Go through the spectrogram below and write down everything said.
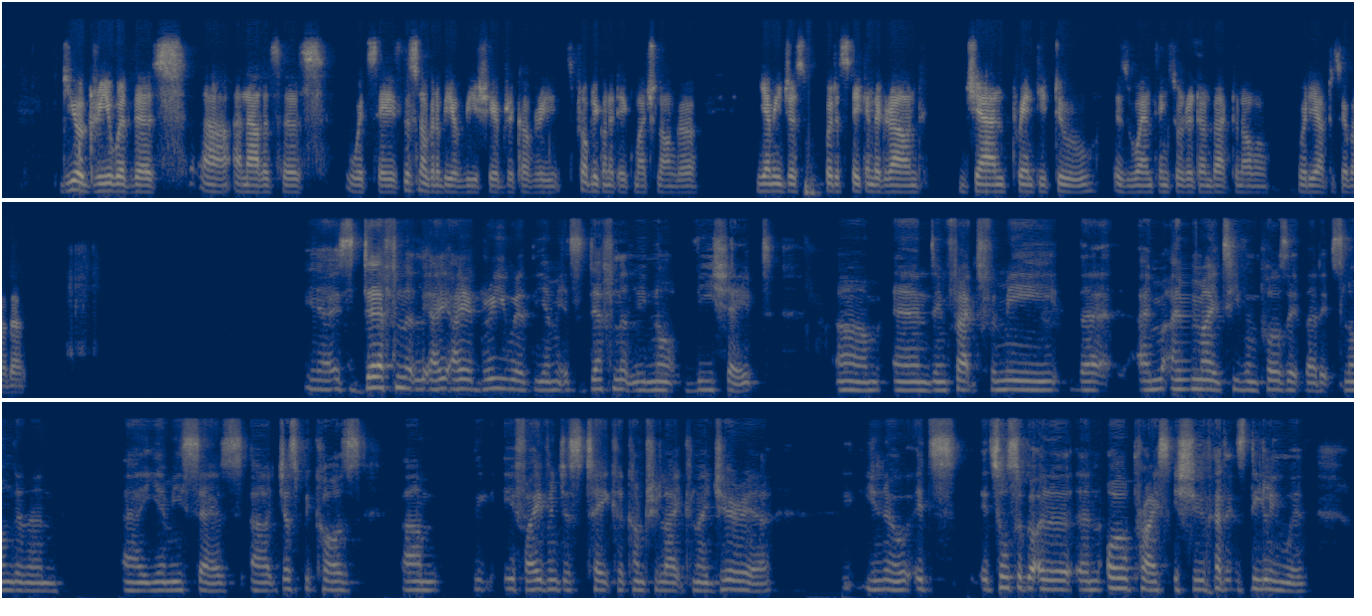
Do you agree with this uh, analysis, which says this is not going to be a V-shaped recovery? It's probably going to take much longer. Yemi just put a stake in the ground Jan 22 is when things will return back to normal. What do you have to say about that? Yeah, it's definitely, I, I agree with you. I mean, it's definitely not V-shaped. Um, and in fact, for me, that I, I might even posit that it's longer than uh, Yemi says, uh, just because um, if I even just take a country like Nigeria, you know, it's it's also got a, an oil price issue that it's dealing with,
